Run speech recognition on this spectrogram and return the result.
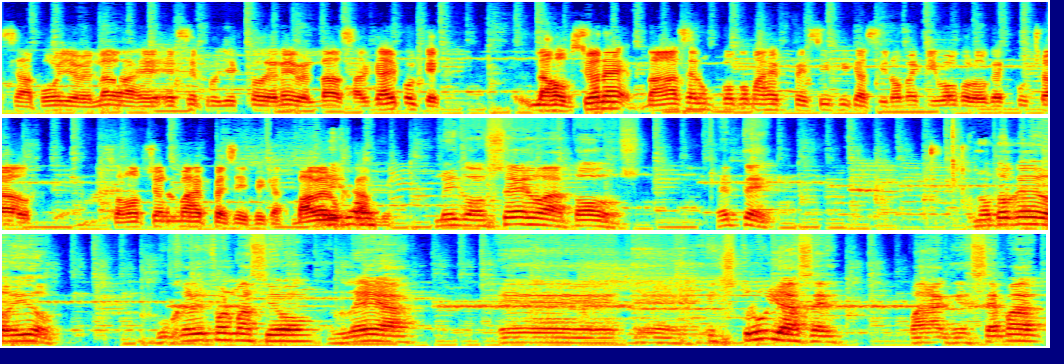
se apoye, ¿verdad? E, ese proyecto de ley, ¿verdad? Salga ahí porque las opciones van a ser un poco más específicas, si no me equivoco, lo que he escuchado, son opciones más específicas. Va a haber un cambio. Mi consejo a todos, gente, no toque de oído, busque la información, lea, eh, eh, instruyase para que sepa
